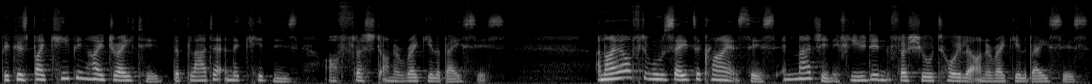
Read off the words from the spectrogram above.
Because by keeping hydrated, the bladder and the kidneys are flushed on a regular basis. And I often will say to clients this imagine if you didn't flush your toilet on a regular basis.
